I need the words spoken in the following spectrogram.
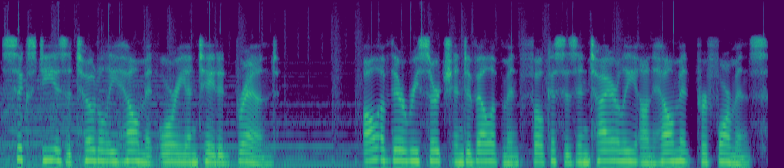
6D is a totally helmet-orientated brand. All of their research and development focuses entirely on helmet performance.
